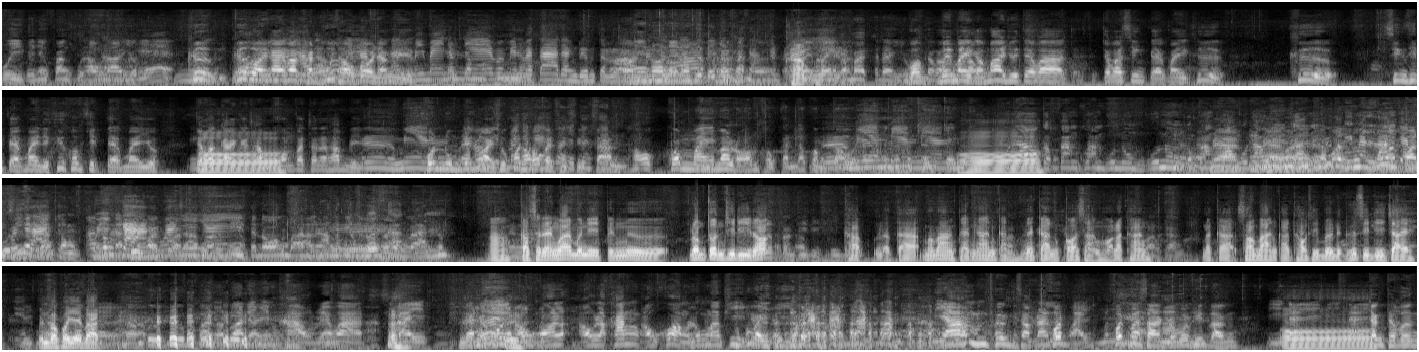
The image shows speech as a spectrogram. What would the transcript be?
คุยกันยังฟังผู้เฒ่าหลายอยู่ คือคือบอกง่ายๆว่าคันผู้เฒ่าเว้าหยังนี่ไม่ไม่น้ำแน่บ่แม่นว่าตาดังเดิมตลอดแน่นอนแน่นอนคือเป็นอย่างนั้น ครับไม่ก็มากก็ได้อยู่ว่าแต่ว่าไม่ไม่กับมาอยู่แต่ว่าแต่ว่าสิ่งแปลกใหม่คือ คือสิ่งที่แปลกใหม่นี่คือความคิดแปลกใหม่อยู่ แต่ว่าการกระทำของวัฒนธรรมนี่ เออแม่คนหนุ่มเด็กน้อยทุกคนเขาก็สิสืบสาน เขาเอาความใหม่มาหลอมเข้ากันแล้วความเก่าแม่นแม่นแม่น โอ้ ผู้เฒ่ากับฟังความผู้หนุ่มผู้หนุ่มกับฟังความผู้เฒ่าเหมือนกันนี่แม่นหลานกันก่อนผู้สิชายยังต้องเอาคุยตรงกันกลางก่อนไว้ก่อนนี่ไงพี่แต่น้องบ้านนี้เอาก็พี่ต้องแต่น้เลิองกกันจากหลากันนเอาก็แสดงว่ามื้อนี้เป็นมื้อ เริ่มต้นที่ดีเนาะริ่มต้นที่ดีครับ แล้วก็มาวางแผนงานกันในการก่อสร้างหอระฆัง แล้วก็ชาวบ้านก็เท่าที่เบิ่งนี่คือสิดีใจ เป็นบ่พ่อใหญ่บ้านปื้มปื้มย้อนว่าได้ยินข่าวเรียกว่าได้แล้วเลยเอาหอเอาละครั้งเอาข้องลงมาพี่ด้วยย้ำถึงสำนักคน ไหวคนมาสั่งก็บ่ผิดหวัง ดีโอ้ใจดีใจ จังเทะเบิง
